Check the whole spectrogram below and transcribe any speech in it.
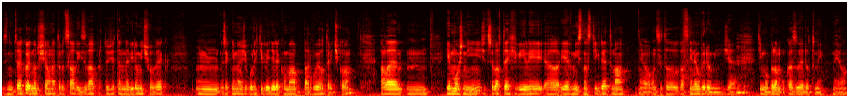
Zní to jako jednoduše, ale je to docela výzva, protože ten nevidomý člověk, řekněme, že bude chtít vědět, jakou má barvu jeho tričko, ale mm, je možný, že třeba v té chvíli eh, je v místnosti, kde je tma. Jo? On si to vlastně neuvědomí, že mhm. tím mobilem ukazuje do tmy. Jo?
